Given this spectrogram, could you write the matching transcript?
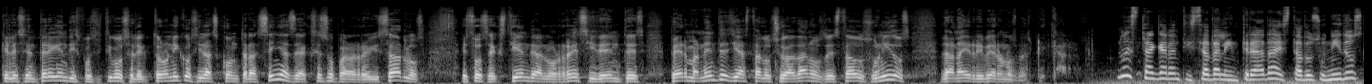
que les entreguen dispositivos electrónicos y las contraseñas de acceso para revisarlos. Esto se extiende a los residentes permanentes y hasta los ciudadanos de Estados Unidos. Danay Rivero nos va a explicar. No está garantizada la entrada a Estados Unidos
